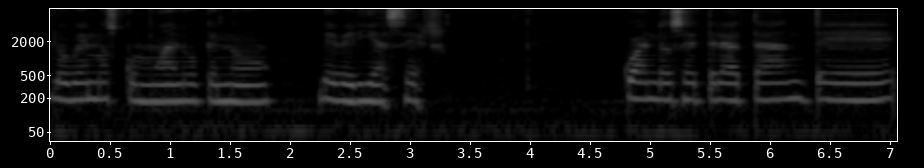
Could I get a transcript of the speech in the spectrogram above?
lo vemos como algo que no debería ser. Cuando se tratan de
